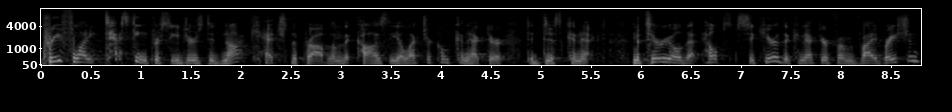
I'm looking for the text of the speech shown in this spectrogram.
Pre-flight testing procedures did not catch the problem that caused the electrical connector to disconnect. Material that helps secure the connector from vibration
